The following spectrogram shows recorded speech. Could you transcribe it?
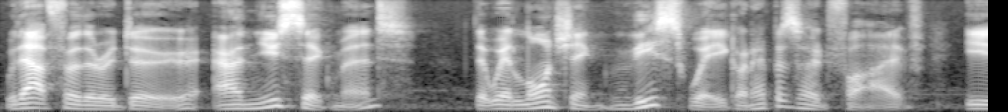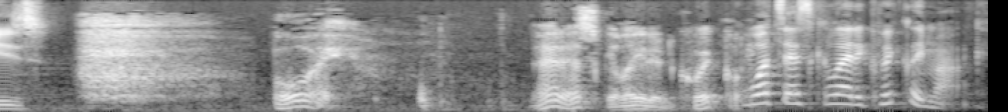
without further ado, our new segment that we're launching this week on episode five is Boy, that escalated quickly. What's escalated quickly, Mark?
